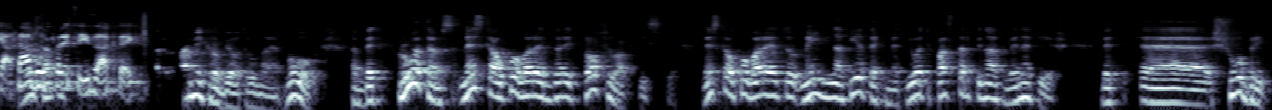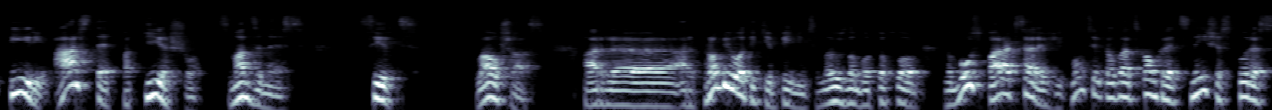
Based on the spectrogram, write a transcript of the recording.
Jā, tā būtu precīzāk teikt. Par mikrobiotu runājam. Nu, lūk. Bet, protams, mēs kaut ko varētu darīt profilaktiski. Mēs kaut ko varētu mēģināt ietekmēt ļoti pastarpināti vai netieši. Bet šobrīd tīri ārstēt patiešo smadzenēs, sirds, plaušās ar, eh, ar probiotikiem, pieņemsim, lai uzlabotu to floru, nu, būs pārāk sarežģīti. Mums ir kaut kādas konkrētas nišas, kuras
